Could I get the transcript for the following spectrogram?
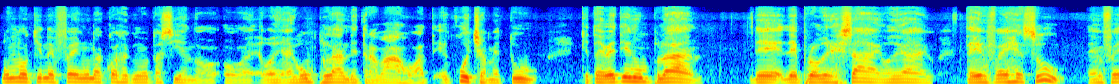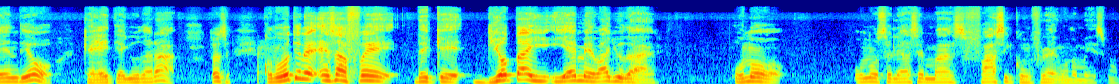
uno no tiene fe en una cosa que uno está haciendo o, en algún plan de trabajo. Escúchame tú, que tal vez tiene un plan de, de progresar o de algo. Ten fe en Jesús, ten fe en Dios, que Él te ayudará. Entonces, cuando uno tiene esa fe de que Dios está ahí y Él me va a ayudar, uno, uno se le hace más fácil confiar en uno mismo.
